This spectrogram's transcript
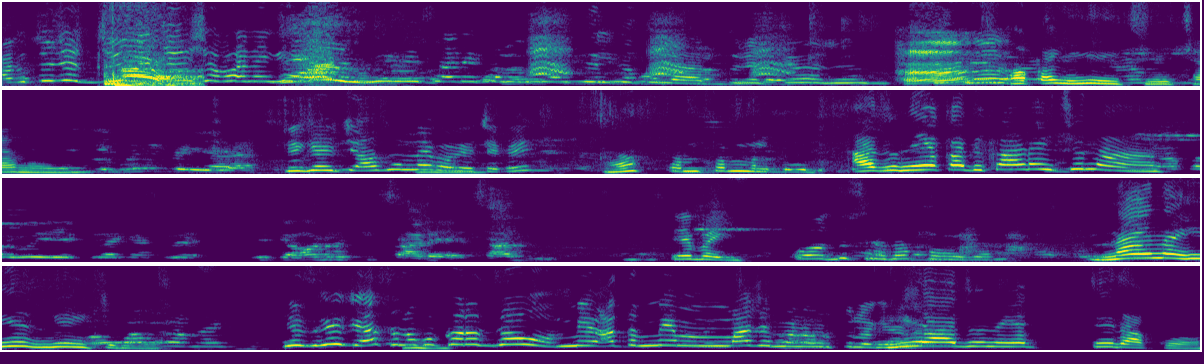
अगं तुझ्या जीवाच्या हिशोबाने घे. साडी घालून चालतील का तुला? तुझ्या जीवाच्या हो काही घ्यायची छान आहे ती घ्यायची अजून नाही बघायचे काही? हा? थांब थांब मला बघू दे. अजून एखादी काढायची ना. ए बाई ओ दुसरा दाखव जरा नाही नाही हीच घ्यायची मला. हेच घ्यायची? असं नको करत जाऊ. मी आता मी माझ्या मनावर तुला ही घ्या अजून एक ती दाखव.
